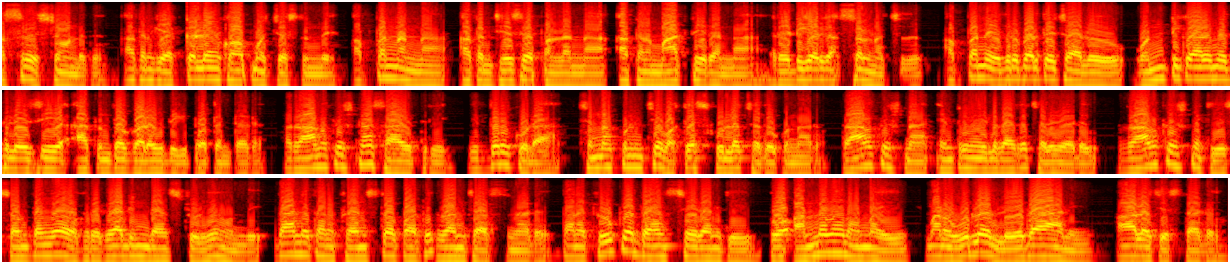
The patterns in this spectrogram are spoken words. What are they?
అస్సలు ఇష్టం ఉండదు. అతనికి ఎక్కడ లేని కోపం వచ్చేస్తుంది. అప్పన్నన్నా అతను చేసే పనులన్నా అతను మాట తీరన్నా రెడ్డి గారికి అస్సలు నచ్చదు. అప్పన్న ఎదురు పడితే చాలు ఒంటి కాలం మీద లేచి అతనితో గొడవ దిగిపోతుంటాడు. రామకృష్ణ సావిత్రి ఇద్దరు కూడా చిన్నప్పటి నుంచే ఒకే స్కూల్లో చదువుకున్నారు. రామకృష్ణ ఇంటర్మీడియట్ దాకా చదివాడు. రామకృష్ణకి సొంతంగా ఒక రికార్డింగ్ డాన్స్ స్టూడియో ఉంది. దాన్ని తన ఫ్రెండ్స్తో పాటు రన్ చేస్తున్నాడు. తన ట్రూప్లో డాన్స్ చేయడానికి ఓ అందమైన అమ్మాయి మన ఊర్లో లేదా అని ఆలోచిస్తాడు.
